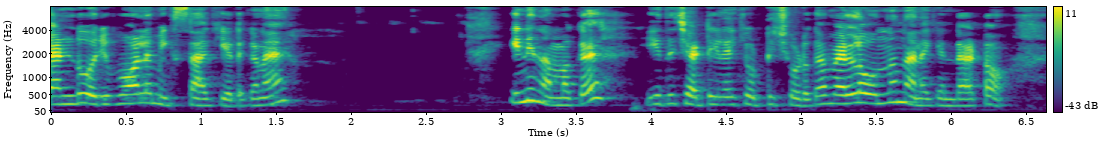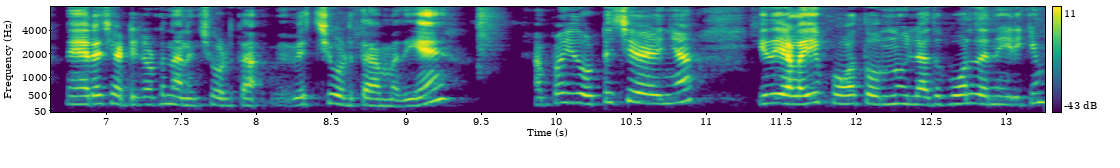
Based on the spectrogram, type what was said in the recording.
രണ്ടും ഒരുപോലെ മിക്സ് ആക്കി എടുക്കണേ. ഇനി നമുക്ക് ഇത് ചട്ടിയിലേക്ക് ഒട്ടിച്ചു കൊടുക്കാം. വെള്ളം ഒന്നും നനയ്ക്കണ്ട കേട്ടോ. നേരെ ചട്ടിയിലോട്ട് നനച്ചു കൊടുത്താൽ വെച്ച് കൊടുത്താൽ മതിയേ. അപ്പോൾ ഇത് ഒട്ടിച്ച് കഴിഞ്ഞാൽ ഇത് ഇളകി പോകത്തൊന്നുമില്ല. അതുപോലെ തന്നെ ഇരിക്കും.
